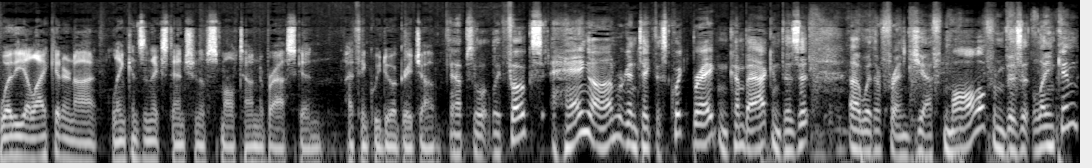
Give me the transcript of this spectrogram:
whether you like it or not, Lincoln's an extension of small town Nebraska, and I think we do a great job. Absolutely. Folks, hang on. We're going to take this quick break and come back and visit uh, with our friend Jeff Maul from Visit Lincoln.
